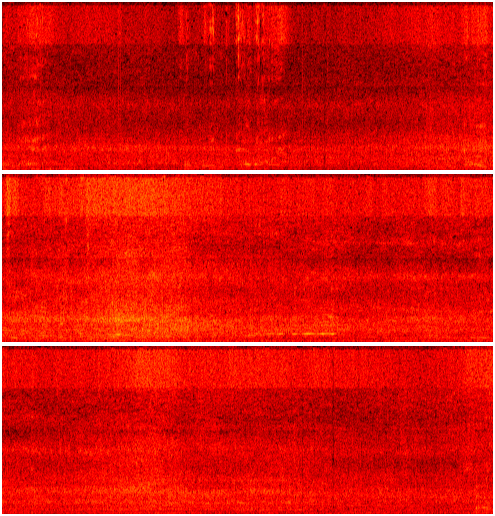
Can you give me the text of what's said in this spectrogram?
बघा. कमेंट करा काहीतरी मदत करा. कारण मी साधा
